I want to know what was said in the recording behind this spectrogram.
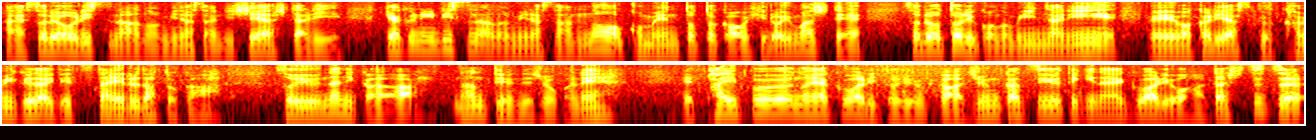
はい、それをリスナーの皆さんにシェアしたり逆にリスナーの皆さんのコメントとかを拾いましてそれをトリコのみんなに、えー、分かりやすく噛み砕いて伝えるだとかそういう何か何て言うんでしょうかね。パイプの役割というか潤滑油的な役割を果たしつつ、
